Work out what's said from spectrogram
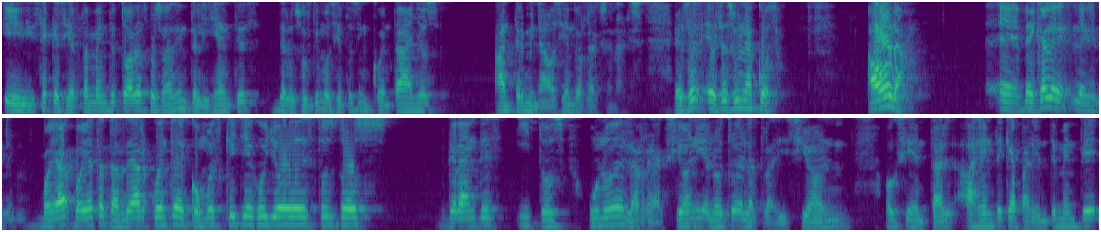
y dice que ciertamente todas las personas inteligentes de los últimos 150 años han terminado siendo reaccionarios. Eso, esa es una cosa. Ahora, eh, venga, le, voy, a, voy a tratar de dar cuenta de cómo es que llego yo de estos dos grandes hitos, uno de la reacción y el otro de la tradición occidental, a gente que aparentemente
